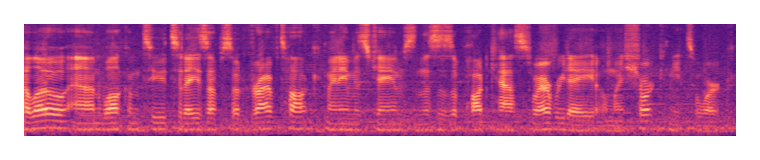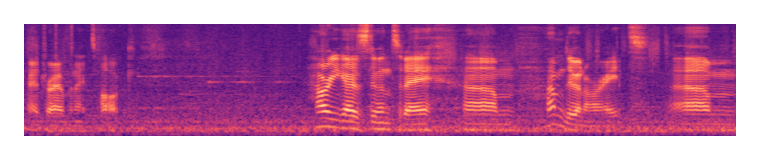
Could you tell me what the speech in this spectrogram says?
Hello, and welcome to today's episode of Drive Talk. My name is James, and this is a podcast where every day on my short commute to work, I drive and I talk. How are you guys doing today? Um, I'm doing all right. Um,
